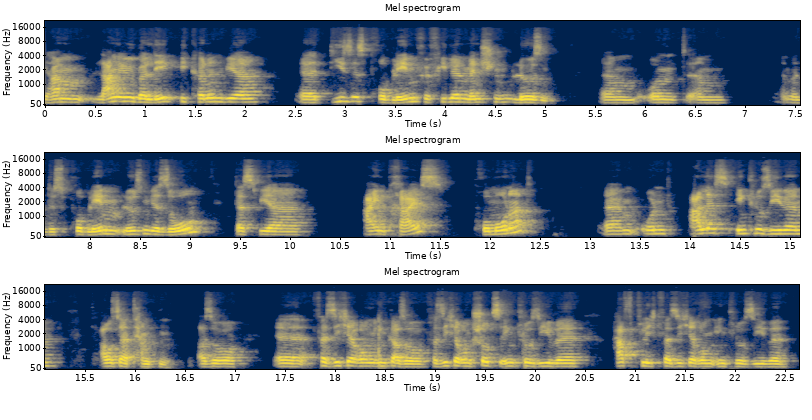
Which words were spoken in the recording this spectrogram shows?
wir haben lange überlegt, wie können wir äh, dieses Problem für viele Menschen lösen. Ähm, und ähm, das Problem lösen wir so, dass wir einen Preis pro Monat ähm, und alles inklusive außer Tanken. Also äh, Versicherung, also Versicherungsschutz inklusive, Haftpflichtversicherung inklusive,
